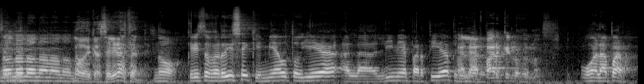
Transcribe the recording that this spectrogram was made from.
No, no, no, no, no, no. No, de que aceleraste antes. No, Christopher dice que mi auto llega a la línea de partida A primero. la par que los demás. O a la par.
